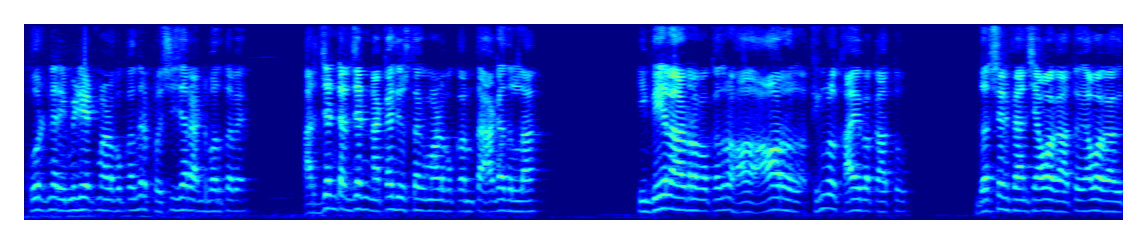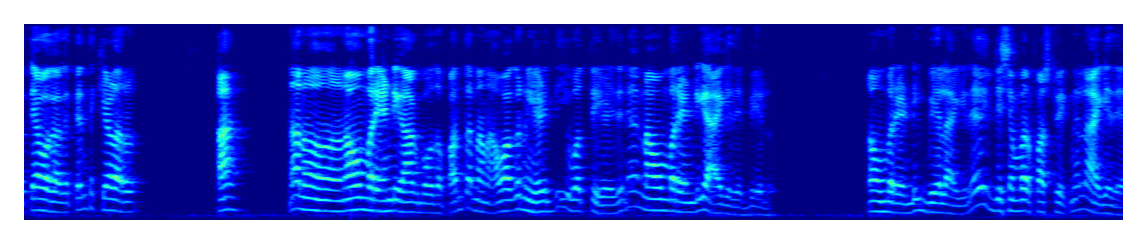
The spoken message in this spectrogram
ಕೋರ್ಟ್ನರ್ ಇಮಿಡಿಯೇಟ್ ಮಾಡಬೇಕು ಅಂದರೆ ಪ್ರೊಸೀಜರ್ ಅಡ್ಡ ಬರ್ತವೆ. ಅರ್ಜೆಂಟ್ ಅರ್ಜೆಂಟ್ ನಾಲ್ಕೈ ದಿವಸದಾಗ ಮಾಡ್ಬೇಕು ಅಂತ ಆಗೋದಿಲ್ಲ. ಈ ಬೇಲ್ ಆರ್ಡರ್ ಆಗ್ಬೇಕಾದ್ರೆ ಆರು ತಿಂಗಳು ಕಾಯಬೇಕಾಯ್ತು ದರ್ಶನ್ ಫ್ಯಾನ್ಸ್ ಯಾವಾಗ ಆತು, ಯಾವಾಗ ಆಗುತ್ತೆ ಯಾವಾಗ ಆಗುತ್ತೆ ಅಂತ ಕೇಳೋರು. ಆ? ನಾನು ನವೆಂಬರ್ ಎಂಡಿಗೆ ಆಗ್ಬೋದಪ್ಪ ಅಂತ ನಾನು ಆವಾಗೂ ಹೇಳಿದ್ದೆ, ಇವತ್ತು ಹೇಳಿದ್ದೀನಿ, ನವೆಂಬರ್ ಎಂಡಿಗೆ ಆಗಿದೆ ಬೇಲು ನವೆಂಬರ್ ಎಂಡಿಗೆ ಬೇಲ್ ಆಗಿದೆ, ಡಿಸೆಂಬರ್ ಫಸ್ಟ್ ವೀಕ್ನಲ್ಲಿ ಆಗಿದೆ.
